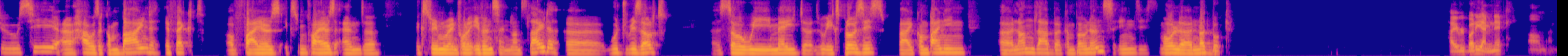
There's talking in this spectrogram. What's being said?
to see uh, how the combined effect of fires, extreme fires, and uh, extreme rainfall events and landslide uh, would result. Uh, so we made, uh, we explored this by combining uh, land lab components in this small notebook. Hi, everybody. I'm Nick. Um, I'm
